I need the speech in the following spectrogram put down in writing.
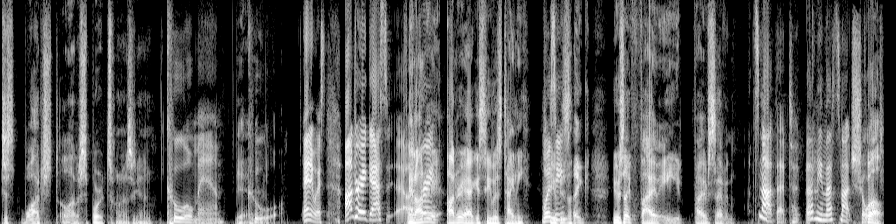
just watched a lot of sports when I was young. Cool, man. Yeah. Cool. Anyways, Andre Agassi. And Andre, Andre, Agassi was tiny. Was he? was like he was like five eight, five seven. that's not that. T- I mean, that's not short. Well,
